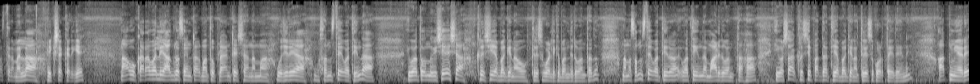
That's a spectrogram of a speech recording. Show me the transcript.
ನಮಸ್ತೆ ನಮ್ಮೆಲ್ಲ ವೀಕ್ಷಕರಿಗೆ. ನಾವು ಕರಾವಳಿ ಆಗ್ರೋ ಸೆಂಟರ್ ಮತ್ತು ಪ್ಲಾಂಟೇಶನ್ ನಮ್ಮ ಉಜಿರೆಯ ಸಂಸ್ಥೆ ವತಿಯಿಂದ ಇವತ್ತೊಂದು ವಿಶೇಷ ಕೃಷಿಯ ಬಗ್ಗೆ ನಾವು ತಿಳಿಸಿಕೊಡಲಿಕ್ಕೆ ಬಂದಿರುವಂಥದ್ದು. ನಮ್ಮ ಸಂಸ್ಥೆ ವತಿ, ವತಿಯಿಂದ ಮಾಡಿರುವಂತಹ ಈ ಹೊಸ ಕೃಷಿ ಪದ್ಧತಿಯ ಬಗ್ಗೆ ನಾನು ತಿಳಿಸಿಕೊಡ್ತಾ ಇದ್ದೇನೆ. ಆತ್ಮೀಯರೇ,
